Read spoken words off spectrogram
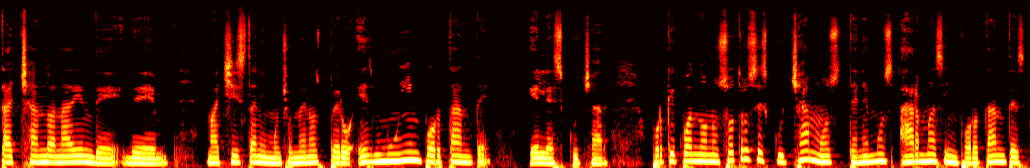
tachando a nadie de, machista ni mucho menos, pero es muy importante el escuchar. Porque cuando nosotros escuchamos tenemos armas importantes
